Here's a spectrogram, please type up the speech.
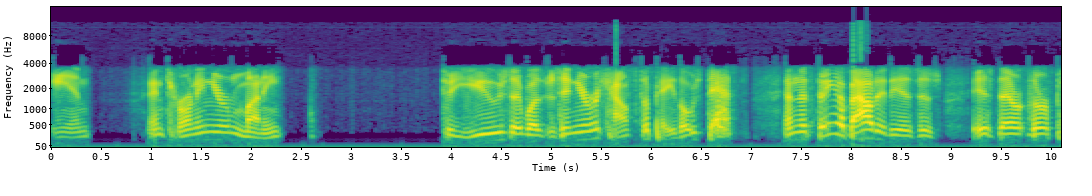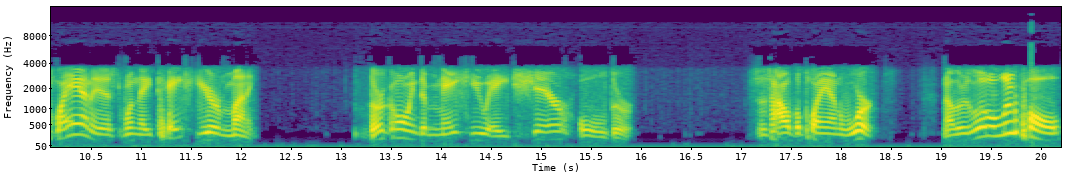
in and turning your money to use it was in your accounts to pay those debts. And the thing about it is, is, is their their plan is when they take your money, they're going to make you a shareholder. This is how the plan works. Now there's a little loophole,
